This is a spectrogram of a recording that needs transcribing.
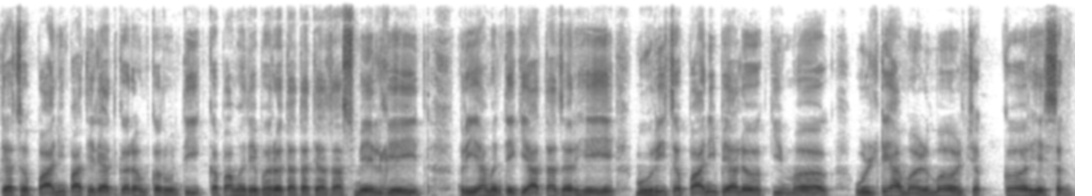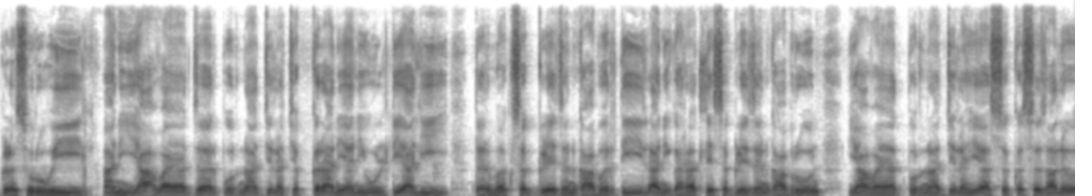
त्याचं पाणी पातेल्यात गरम करून ती कपामध्ये भरत आता त्याचा स्मेल घेत. प्रिया म्हणते की आता जर हे मोहरीचं पाणी प्यालं की मग उलट्या मळमळ चक्कर हे सगळं सुरू होईल. आणि या वयात जर पूर्णाजीला चक्कर आली आणि उलटी आली तर मग सगळेजण घाबरतील आणि घरातले सगळेजण घाबरून या वयात पूर्णाजीला हे असं कसं झालं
